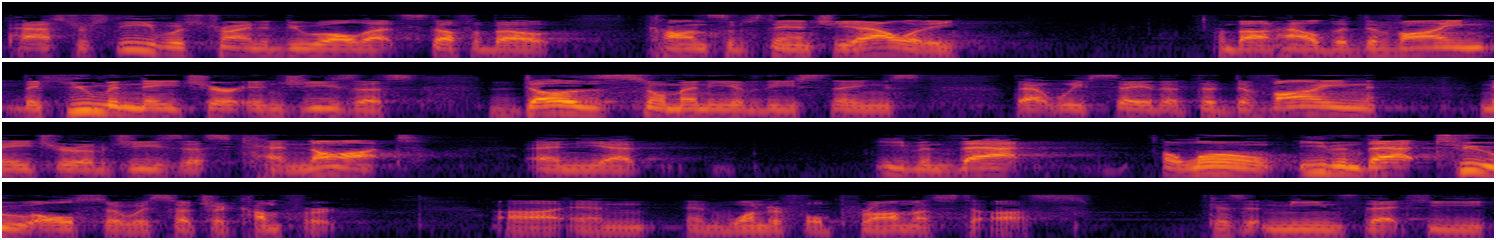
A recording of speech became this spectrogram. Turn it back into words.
Pastor Steve was trying to do all that stuff about consubstantiality, about how the divine, the human nature in Jesus does so many of these things that we say that the divine nature of Jesus cannot, and yet even that alone, even that too also is such a comfort uh, and, and wonderful promise to us because it means that he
